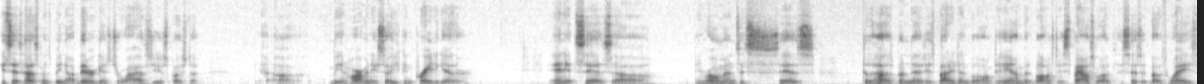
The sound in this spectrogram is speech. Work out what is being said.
it says, husbands, be not bitter against your wives. You're supposed to uh, be in harmony so you can pray together. And it says uh, in Romans, it says, to the husband that his body doesn't belong to him, but it belongs to his spouse. Well, it says it both ways.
